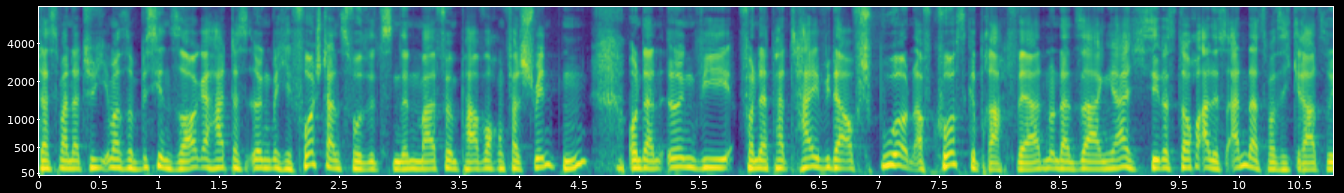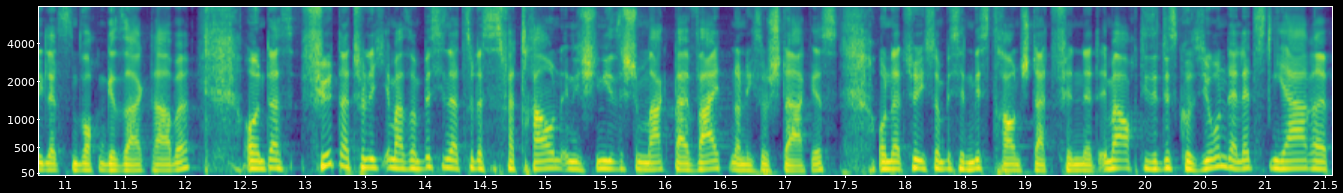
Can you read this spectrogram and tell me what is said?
dass man natürlich immer so ein bisschen Sorge hat, dass irgendwelche Vorstandsvorsitzenden mal für ein paar Wochen verschwinden und dann irgendwie von der Partei Partei wieder auf Spur und auf Kurs gebracht werden und dann sagen, ja, ich sehe das doch alles anders, was ich gerade so die letzten Wochen gesagt habe. Und das führt natürlich immer so ein bisschen dazu, dass das Vertrauen in den chinesischen Markt bei weitem noch nicht so stark ist und natürlich so ein bisschen Misstrauen stattfindet. Immer auch diese Diskussion der letzten Jahre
